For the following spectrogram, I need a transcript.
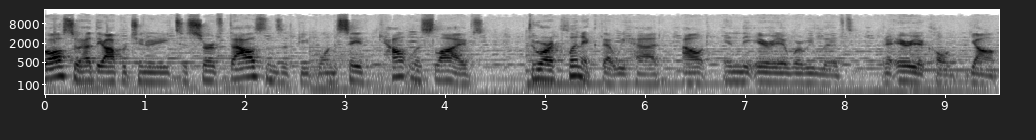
also had the opportunity to serve thousands of people and to save countless lives through our clinic that we had out in the area where we lived, in an area called Yam.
